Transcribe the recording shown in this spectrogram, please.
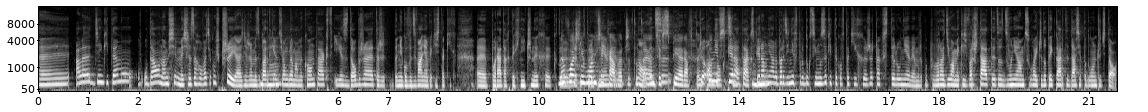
E, Ale dzięki temu udało nam się, myślę, zachować jakąś przyjaźń, że my z Bartkiem Mhm. ciągle mamy kontakt i jest dobrze. Też do niego wydzwaniam w jakichś takich e, poradach technicznych. Które, No właśnie, rzeczy, byłam ciekawa, czy No, tutaj on więc, cię wspiera w tej Czy on produkcji. mnie wspiera, tak, wspiera Mhm. mnie, ale bardziej nie w produkcji muzyki, tylko w takich rzeczach w stylu, nie wiem, że poprowadziłam jakieś warsztaty, to dzwoniłam, słuchaj, czy do tej karty da się podłączyć to,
